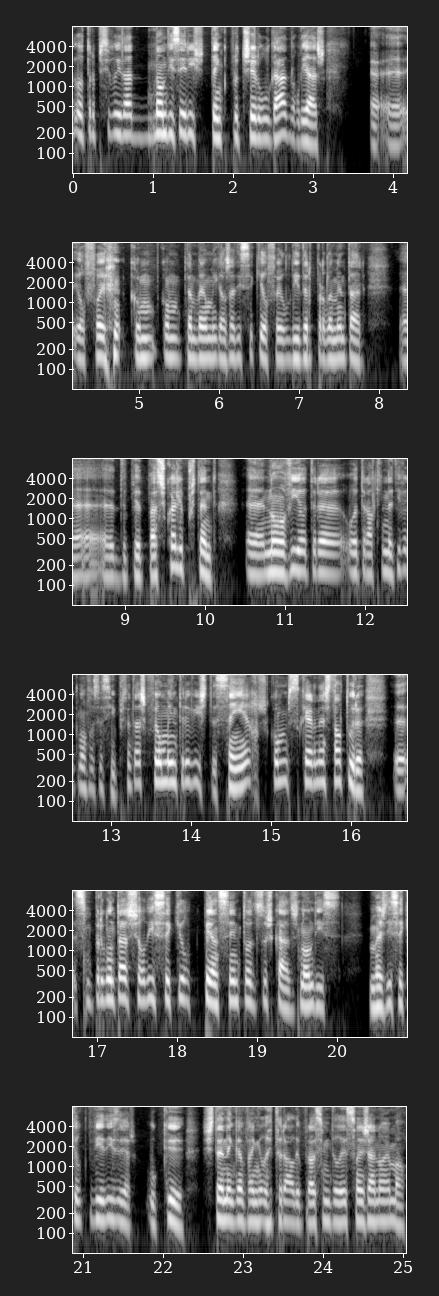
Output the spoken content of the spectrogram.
outra possibilidade de não dizer isto, tem que proteger o legado, aliás, uh, uh, ele foi, como, como, também o Miguel já disse aqui, ele foi o líder parlamentar uh, de Pedro Passos Coelho e, portanto, não havia outra, outra alternativa que não fosse assim. Portanto, acho que foi uma entrevista sem erros, como se quer nesta altura. se me perguntares se ele disse aquilo que pensa em todos os casos, não disse. mas disse aquilo que devia dizer. O que, estando em campanha eleitoral e próximo de eleições, já não é mau.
